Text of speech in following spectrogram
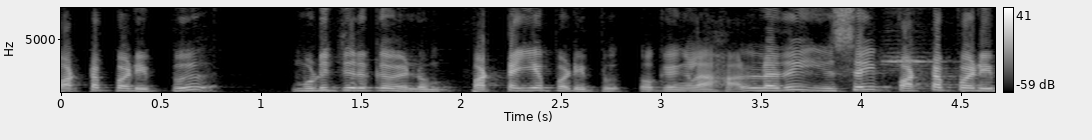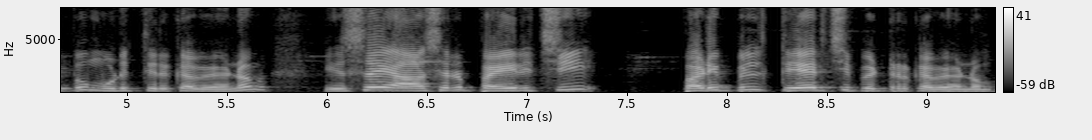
பட்டப்படிப்பு முடித்திருக்க வேண்டும். பட்டய படிப்பு ஓகேங்களா? அல்லது இசை பட்டப்படிப்பு முடித்திருக்க வேண்டும். இசை ஆசிரியர் பயிற்சி படிப்பில் தேர்ச்சி பெற்றிருக்க வேண்டும்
